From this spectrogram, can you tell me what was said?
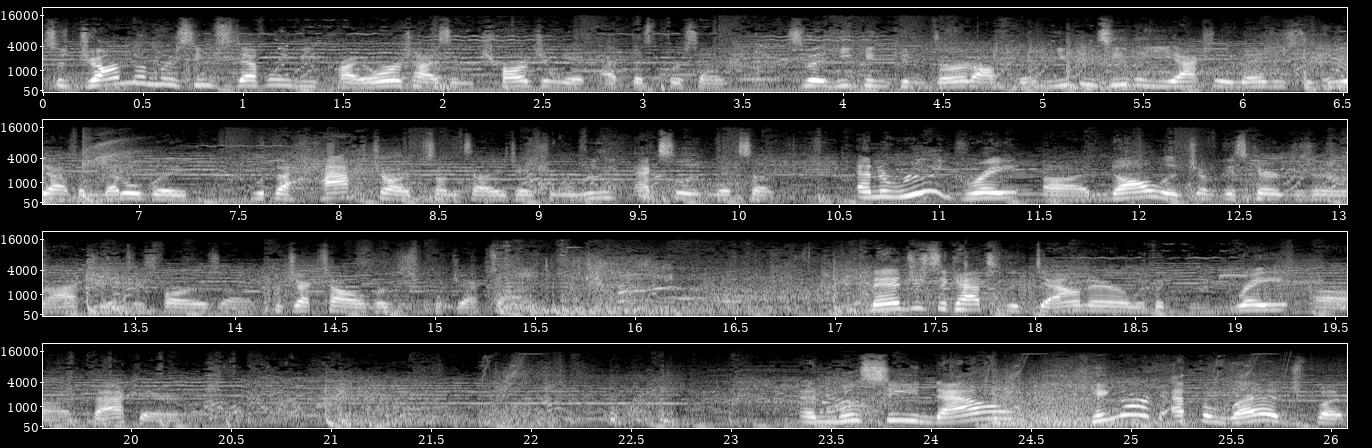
So John Numbers seems to definitely be prioritizing charging it at this percent so that he can convert off of it. You can see that he actually manages to beat out the Metal Blade with a half charge Sun Salutation, a really excellent mix-up, and a really great uh, knowledge of this character's interactions as far as uh, projectile versus projectile. Manages to catch the down air with a great uh, back air. And we'll see now King Arc at the ledge, but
